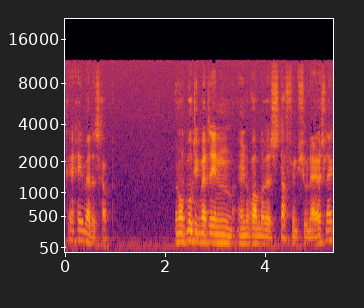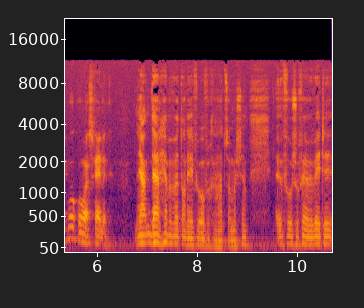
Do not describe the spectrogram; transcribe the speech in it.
en geen weddenschap. Een ontmoeting met een, een of andere staffunctionaris lijkt me ook onwaarschijnlijk. Ja, daar hebben we het al even over gehad, Sommersem. Eh, voor zover we weten,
